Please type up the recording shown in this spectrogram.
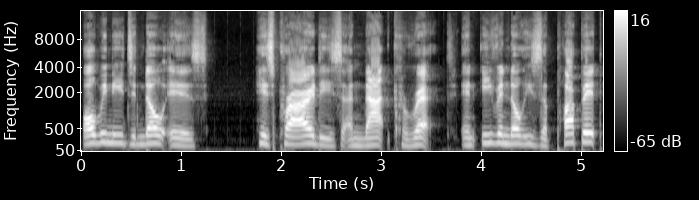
All we need to know is his priorities are not correct, and even though he's a puppet,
